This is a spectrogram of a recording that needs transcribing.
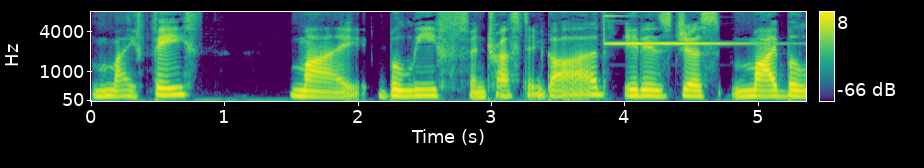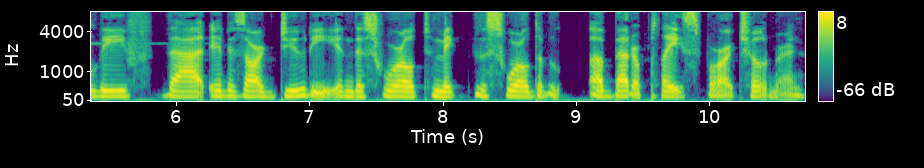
my faith, my belief and trust in God. It is just my belief that it is our duty in this world to make this world a, a, better place for our children.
